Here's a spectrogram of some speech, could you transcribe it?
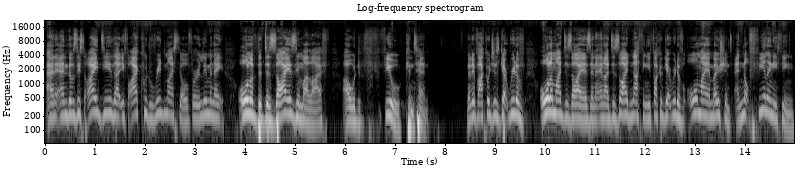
And, and there was this idea that if I could rid myself or eliminate all of the desires in my life, I would feel content. That if I could just get rid of all of my desires and, and I desired nothing, if I could get rid of all my emotions and not feel anything,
